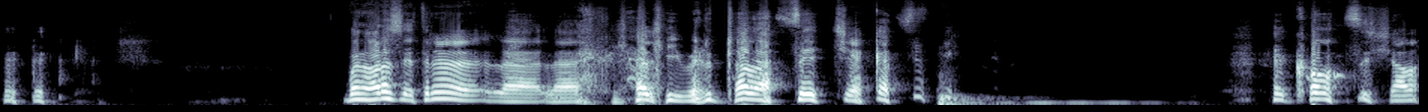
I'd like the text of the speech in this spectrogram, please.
bueno, ahora se estrena la, la, la libertad acecha casi. ¿Cómo se llama?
